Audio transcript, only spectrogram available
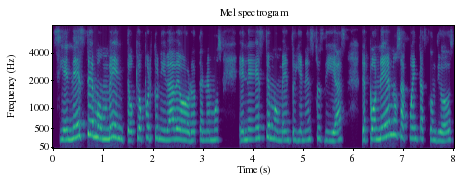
si en este momento, qué oportunidad de oro tenemos en este momento y en estos días de ponernos a cuentas con Dios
